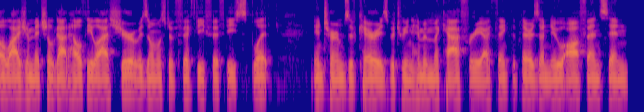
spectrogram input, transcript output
Elijah Mitchell got healthy last year, it was almost a 50-50 split in terms of carries between him and McCaffrey. I think that there's a new offense in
